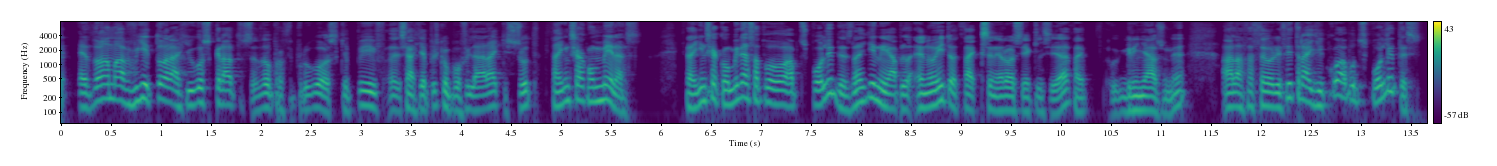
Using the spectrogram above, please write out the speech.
εδώ άμα βγει τώρα αρχηγός κράτους, εδώ πρωθυπουργός και πει σε αρχιεπίσκοπο φιλαράκι σουτ, θα γίνεις κακομήρα. Θα γίνεις κακομήρα από, από τους πολίτες. Δεν γίνει απλά. Εννοείται ότι θα ξενερώσει η Εκκλησία, θα γκρινιάζουν, αλλά θα θεωρηθεί τραγικό από τους πολίτες.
